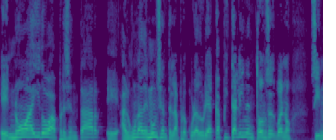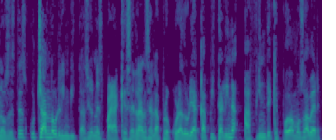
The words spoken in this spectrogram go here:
eh, no ha ido a presentar eh, alguna denuncia ante la Procuraduría Capitalina. Entonces, bueno, si nos está escuchando, la invitación es para que se lance la Procuraduría Capitalina a fin de que podamos saber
